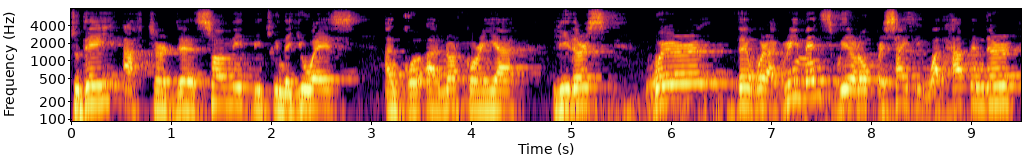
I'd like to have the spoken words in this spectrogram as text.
today after the summit between the US and uh, North Korea leaders where there were agreements. We don't know precisely what happened there.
